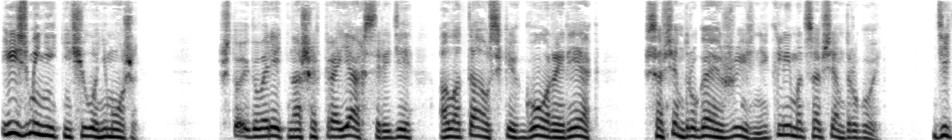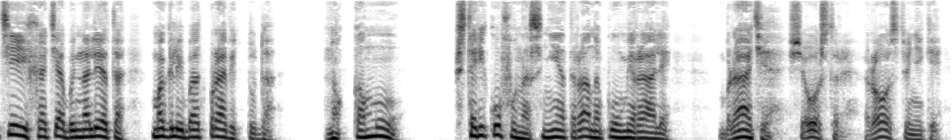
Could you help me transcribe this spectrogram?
и изменить ничего не может. Что и говорить в наших краях среди Алатауских гор и рек, совсем другая жизнь, и климат совсем другой. Детей хотя бы на лето могли бы отправить туда. Но кому? Стариков у нас нет, рано поумирали. Братья, сестры, родственники —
